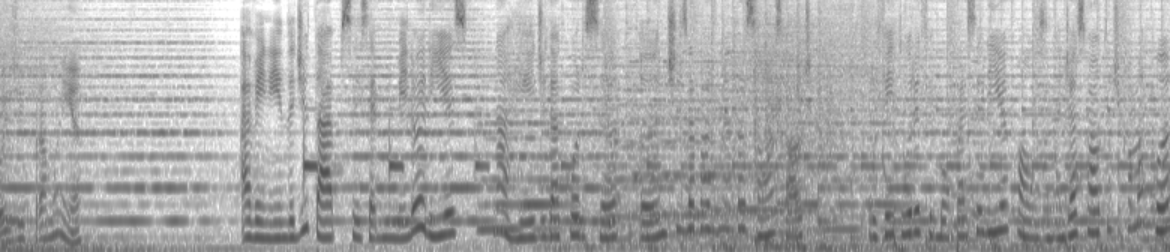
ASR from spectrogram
hoje e para amanhã. A Avenida de Tapes recebe melhorias na rede da Corsã antes da pavimentação asfáltica. A Prefeitura firmou parceria com a usina de asfalto de Camacuã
